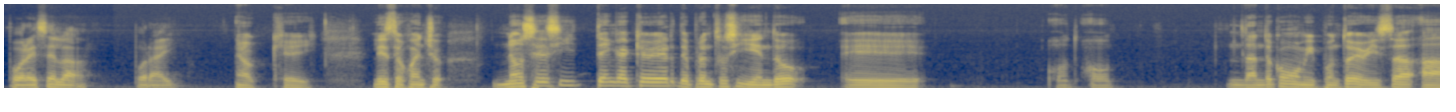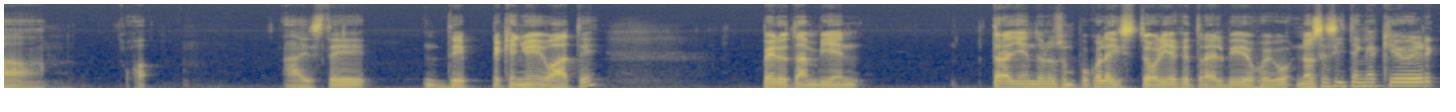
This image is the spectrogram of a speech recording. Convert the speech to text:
por ese lado, por ahí. Ok, listo, Juancho. No sé si tenga que ver de pronto siguiendo eh, o dando como mi punto de vista a, a este de pequeño debate, pero también trayéndonos un poco la historia que trae el videojuego. No sé si tenga que ver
